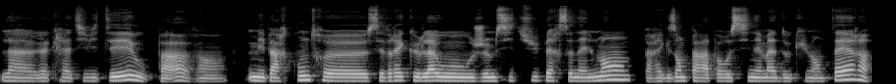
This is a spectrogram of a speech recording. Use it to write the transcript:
la, la créativité ou pas. Enfin, mais par contre, euh, c'est vrai que là où je me situe personnellement, par exemple par rapport au cinéma documentaire,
